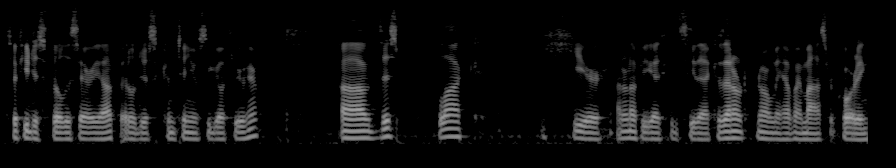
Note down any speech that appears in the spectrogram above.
So if you just fill this area up, it'll just continuously go through here. Uh, this block here, I don't know if you guys can see that because I don't normally have my mouse recording.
